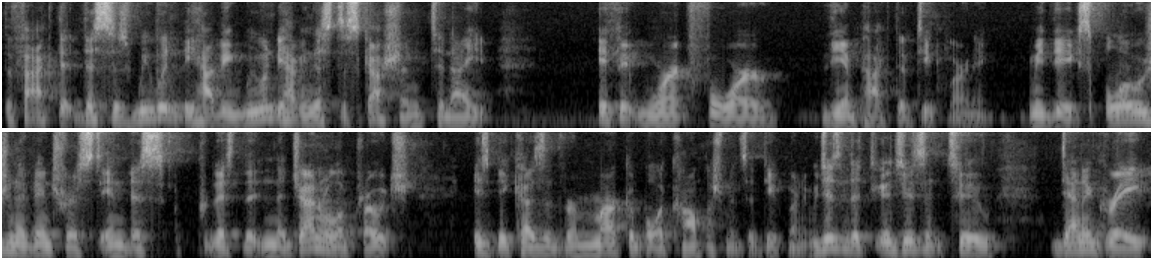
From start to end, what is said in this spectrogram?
the fact that this is we wouldn't be having we wouldn't be having this discussion tonight if it weren't for the impact of deep learning. I mean, the explosion of interest in this, this in the general approach is because of the remarkable accomplishments of deep learning, which isn't which isn't to denigrate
